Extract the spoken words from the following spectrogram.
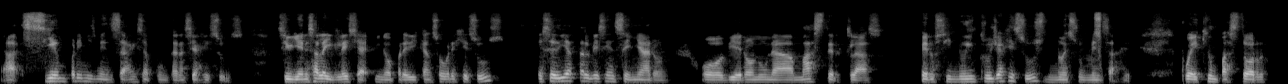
Ah, siempre mis mensajes apuntan hacia Jesús. Si vienes a la iglesia y no predican sobre Jesús, ese día tal vez enseñaron o dieron una masterclass, pero si no incluye a Jesús, no es un mensaje. Puede que un pastor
